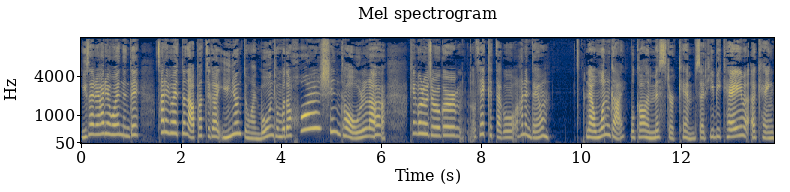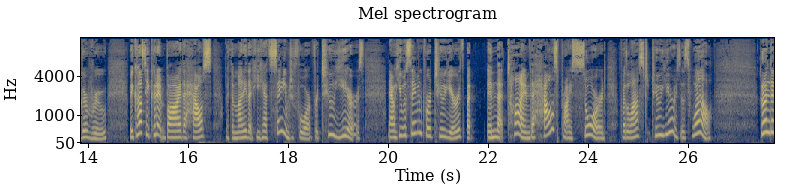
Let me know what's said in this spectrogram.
이사를 하려고 했는데 사려고 했던 아파트가 2년 동안 모은 돈보다 훨씬 더 올라 캥거루족을 택했다고 하는데요. Now, one guy, we'll call him Mr. Kim, said he became a kangaroo because he couldn't buy the house with the money that he had saved for for two years. Now, he was saving for two years, but in that time, the house price soared for the last two years as well. 그런데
